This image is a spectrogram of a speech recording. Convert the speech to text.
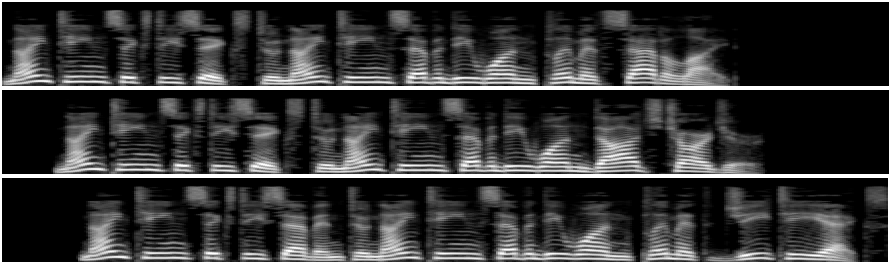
1966 to 1971 Plymouth Satellite. 1966 to 1971 Dodge Charger. 1967 to 1971 Plymouth GTX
